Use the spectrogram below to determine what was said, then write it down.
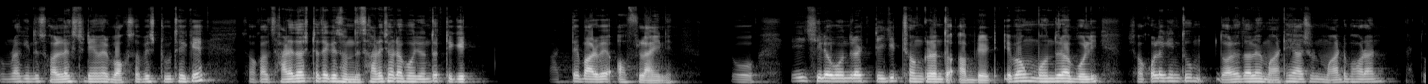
তোমরা কিন্তু সল্টলেক স্টেডিয়ামের বক্স অফিস টু থেকে সকাল সাড়ে দশটা থেকে সন্ধ্যে সাড়ে ছটা পর্যন্ত টিকিট কাটতে পারবে অফলাইনে তো এই ছিল বন্ধুরা টিকিট সংক্রান্ত আপডেট এবং বন্ধুরা বলি, সকলে কিন্তু দলে দলে মাঠে আসুন, মাঠ ভরান। তো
